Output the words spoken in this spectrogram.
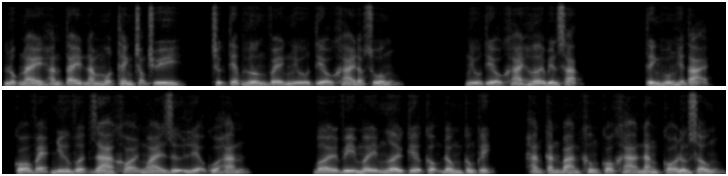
lúc này hắn tay nắm một thanh trọng truy, trực tiếp hướng về Ngưu Tiểu Khai đập xuống. Ngưu Tiểu Khai hơi biến sắc. Tình huống hiện tại, có vẻ như vượt ra khỏi ngoài dự liệu của hắn. Bởi vì mấy người kia cộng đồng công kích, hắn căn bản không có khả năng có đường sống.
